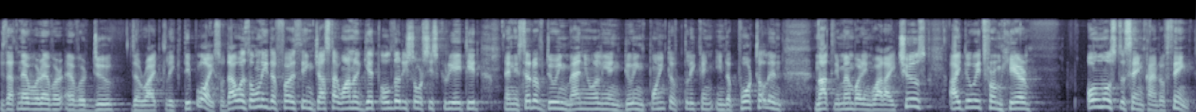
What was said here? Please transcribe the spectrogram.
is that never, ever, ever do the right-click deploy. So that was only the first thing, just I want to get all the resources created, and instead of doing manually and doing point-of-click in, in the portal and not remembering what I choose, I do it from here, almost the same kind of thing.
